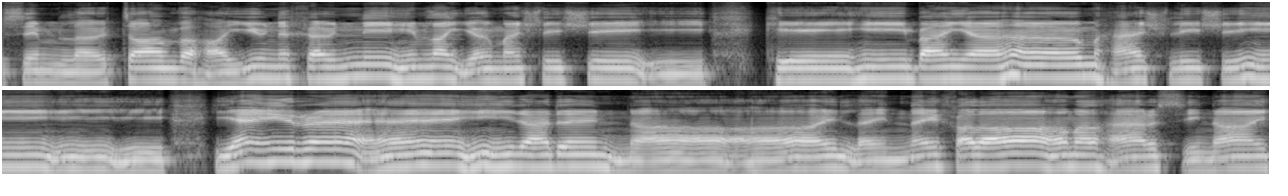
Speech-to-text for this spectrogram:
שמלותם והיו נכונים ליום השלישי. כי ביום השלישי ירד אדוני לעיני חלום על הר סיני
